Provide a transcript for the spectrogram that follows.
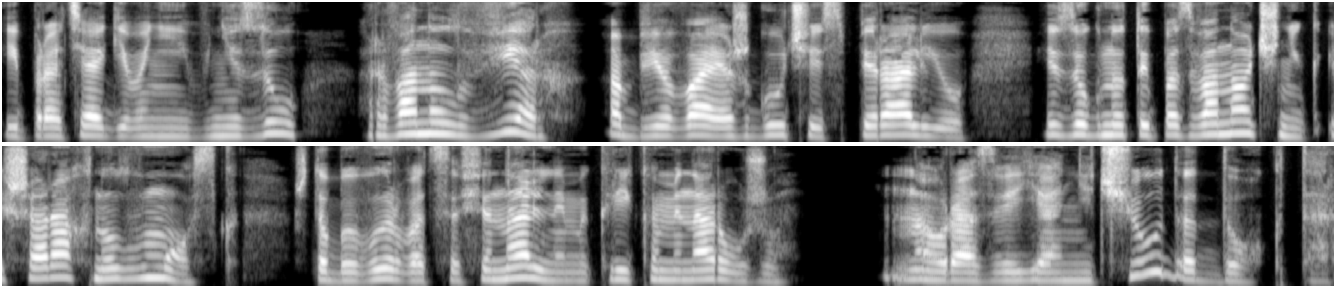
и протягиваний внизу, рванул вверх, обвивая жгучей спиралью изогнутый позвоночник и шарахнул в мозг, чтобы вырваться финальными криками наружу. «Ну разве я не чудо, доктор?»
